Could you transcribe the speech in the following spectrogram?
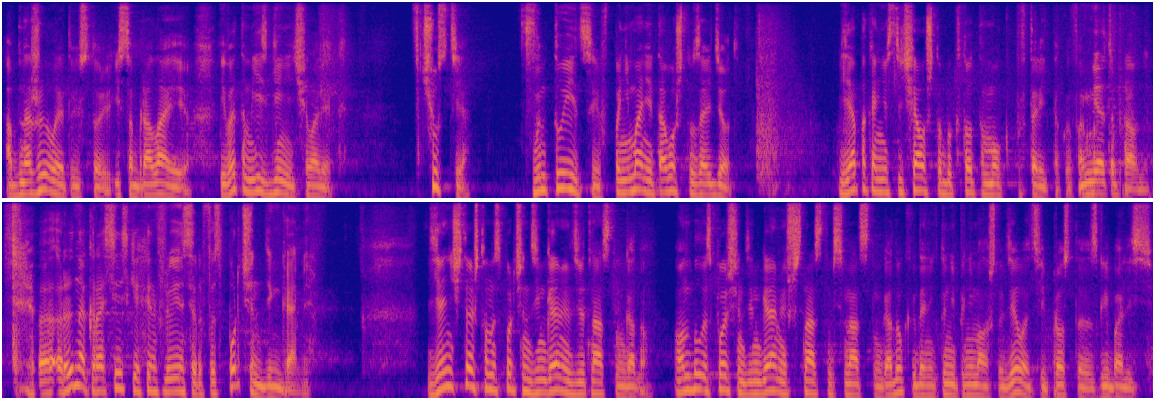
Обнажила эту историю и собрала ее. И в этом есть гений человека. В чувстве, в интуиции, в понимании того, что зайдет. Я пока не встречал, чтобы кто-то мог повторить такой формат. Нет, это правда. Э, рынок российских инфлюенсеров испорчен деньгами? Я не считаю, что он испорчен деньгами в 2019 году. Он был испорчен деньгами в 16-17 году, когда никто не понимал, что делать, и просто сгребались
